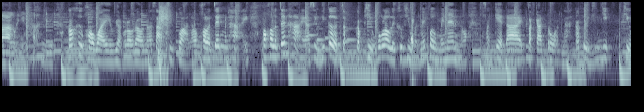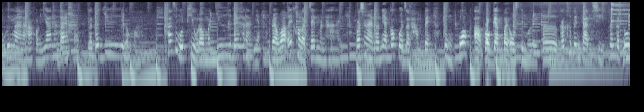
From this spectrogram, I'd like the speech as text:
บ้างอะไรเงี้ยค่ะโอเค ก็คือพอวัยอย่างเราๆนะ30กว่าแล้วคอลลาเจนมันหาย พอคอลลาเจนหายอะสิ่งที่เกิดจากกับผิวพวกเราเลยคือผิวมันไม่เฟิร์มไม่แน่นเนาะสังเกตได้จากการตรวจนะก็คือหยิบผิวขึ้นมานะคะขออนุญาตนะคะได้ค่ะแล้วก็ยืดออกมา ถ้าสมมติผิวเรามันยืดได้ขนาดเนี้ยแปลว่าเอ้ยคอลลาเจนมันหาย เพราะฉะนั้นแล้วเนี่ยก็ควรจะทำเป็นกลุ่มพวกอ่าโปรแกรม biostimulator ก็คือเป็นการฉีดเพื่อกระตุ้น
